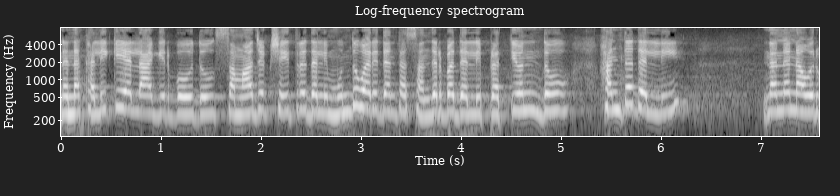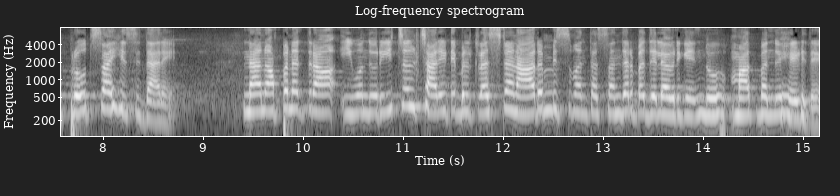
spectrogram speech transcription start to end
ನನ್ನ ಕಲಿಕೆಯಲ್ಲಾಗಿರ್ಬೋದು, ಸಮಾಜ ಕ್ಷೇತ್ರದಲ್ಲಿ ಮುಂದುವರೆದಂಥ ಸಂದರ್ಭದಲ್ಲಿ ಪ್ರತಿಯೊಂದು ಹಂತದಲ್ಲಿ ನನ್ನನ್ನು ಅವರು ಪ್ರೋತ್ಸಾಹಿಸಿದ್ದಾರೆ. ನಾನು ಅಪ್ಪನ ಹತ್ರ ಈ ಒಂದು ರೀಚಲ್ ಚಾರಿಟೇಬಲ್ ಟ್ರಸ್ಟನ್ನು ಆರಂಭಿಸುವಂಥ ಸಂದರ್ಭದಲ್ಲಿ ಅವರಿಗೆ ಒಂದು ಮಾತು ಬಂದು ಹೇಳಿದೆ.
